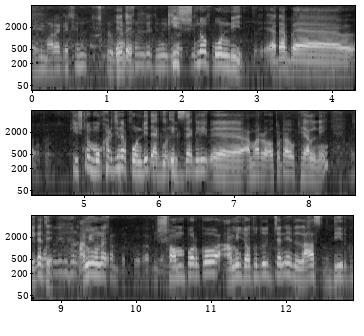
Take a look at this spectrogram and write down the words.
যিনি মারা গেছেন কৃষ্ণ? পণ্ডিত এটা কৃষ্ণ মুখার্জি। না পণ্ডিত এক্স্যাক্টলি আমার অতটাও খেয়াল নেই ঠিক আছে? আমি ওনার সম্পর্ক? আমি যতদূর জানি লাস্ট দীর্ঘ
